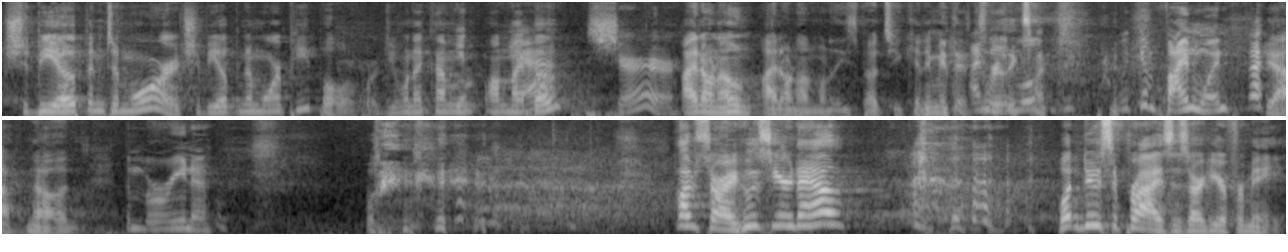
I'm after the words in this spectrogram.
should be open to more. It should be open to more people. Do you want to come on my yeah, boat? Sure. I don't own, I don't own one of these boats. Are you kidding me? They're I mean, really we'll- we can find one. Yeah, no. the marina. I'm sorry, who's here now? what new surprises are here for me?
